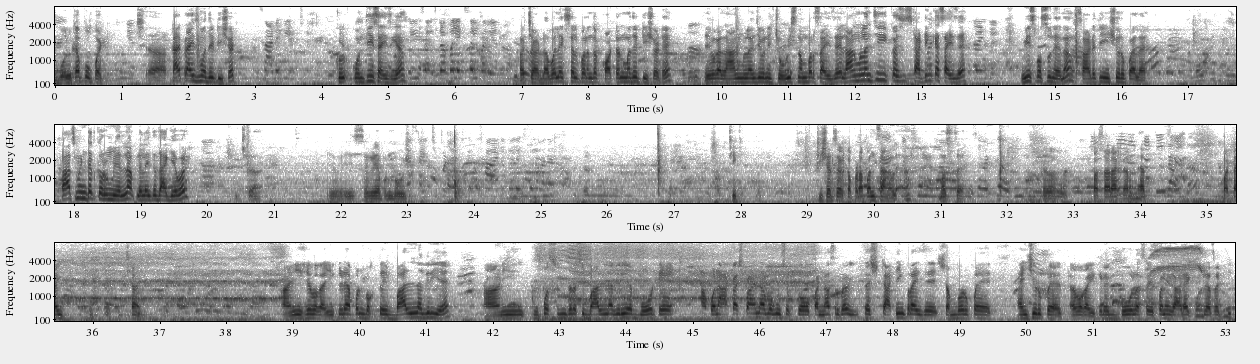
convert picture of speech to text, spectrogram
बोलका पोपट. अच्छा. काय प्राईजमध्ये टी शर्ट को कोणतीही साईज घ्या. अच्छा डबल एक्सेल पर्यंत कॉटनमध्ये टी शर्ट आहे. हे बघा लहान मुलांची म्हणजे चोवीस नंबर साईज आहे. लहान मुलांची कशी स्टार्टिंग काय साईज आहे? वीसपासून आहे ना? साडेतीनशे रुपयाला आहे. पाच मिनिटात करून मिळेल ना आपल्याला इथं जागेवर? अच्छा. हे सगळे आपण बघू शकतो. ठीक आहे. टी शर्टचा कपडा पण चांगला आहे मस्त आहे. हो. पसारा करण्यात. पटाई. छान. आणि हे बघा इकडे आपण बघतोय बालनगरी आहे. आणि खूपच सुंदर अशी बालनगरी आहे बोट आहे. आपण आकाश पाळणा बघू शकतो. पन्नास रुपये इथं स्टार्टिंग प्राईज आहे शंभर रुपये आहेत ऐंशी रुपये आहेत. बघा इकडे गोल असं हे पण आहे गाड्या खेळण्यासाठी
